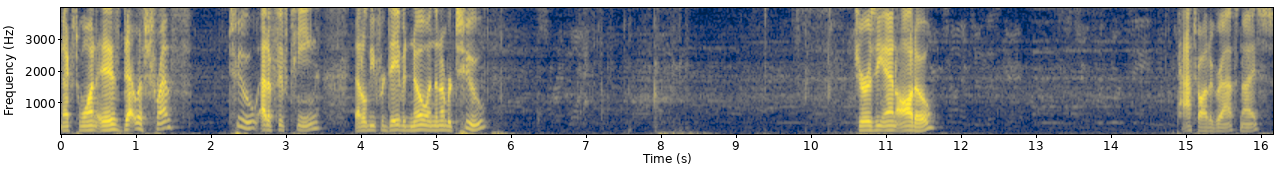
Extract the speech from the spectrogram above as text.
Next one is Detlef Schrempf, 2 out of 15. That'll be for David No and the number 2. Jersey and auto. Patch autographs, nice.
